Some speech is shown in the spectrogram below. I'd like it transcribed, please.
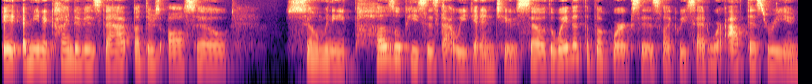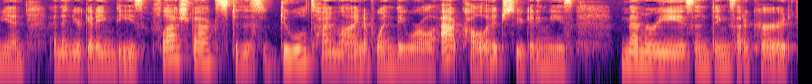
it, I mean, it kind of is that, but there's also so many puzzle pieces that we get into. So, the way that the book works is, like we said, we're at this reunion, and then you're getting these flashbacks to this dual timeline of when they were all at college. So, you're getting these memories and things that occurred.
